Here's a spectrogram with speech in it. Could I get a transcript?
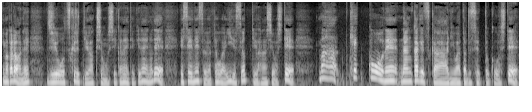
ー、今からはね、需要を作るっていうアクションをしていかないといけないので、SNS をやった方がいいですよっていう話をして、まあ、結構ね、何ヶ月かにわたる説得をして、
